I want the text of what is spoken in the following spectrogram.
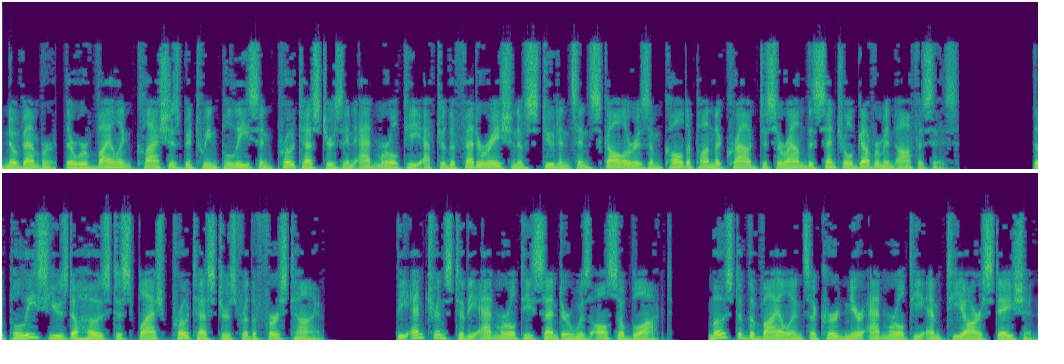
November, there were violent clashes between police and protesters in Admiralty after the Federation of Students and Scholarism called upon the crowd to surround the central government offices. The police used a hose to splash protesters for the first time. The entrance to the Admiralty Centre was also blocked. Most of the violence occurred near Admiralty MTR station.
